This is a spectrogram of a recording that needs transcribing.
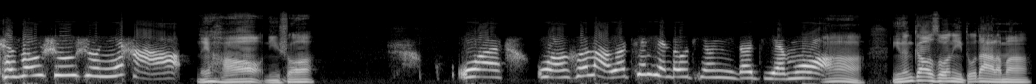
陈峰叔叔，你好。你好，你说。我我和姥姥天天都听你的节目啊。你能告诉我你多大了吗？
